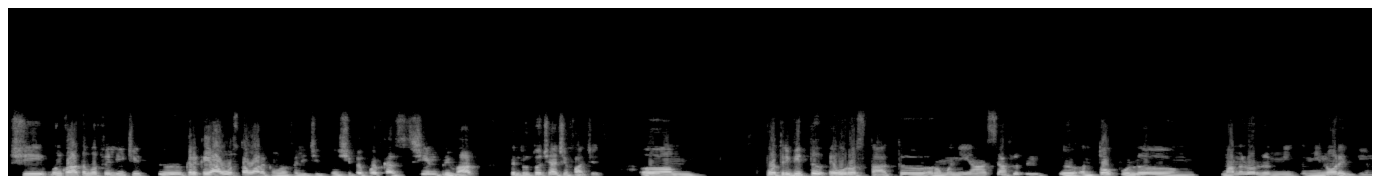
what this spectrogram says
și încă o dată vă felicit, uh, cred că e a 100 oară când vă felicit și pe podcast și în privat pentru tot ceea ce faceți. Um, potrivit Eurostat, România se află în topul um, mamelor minore din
